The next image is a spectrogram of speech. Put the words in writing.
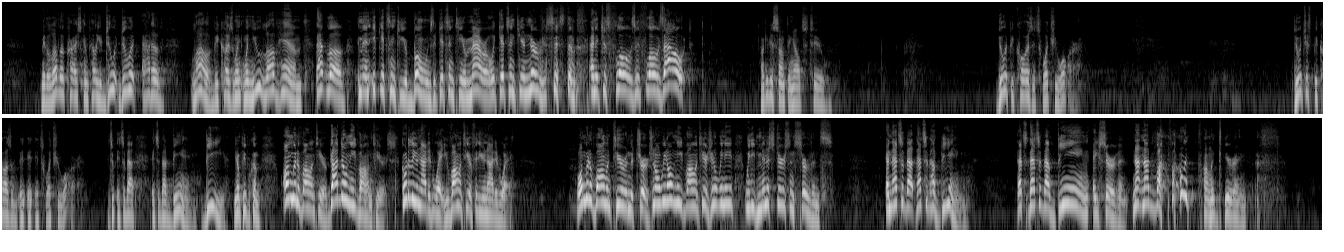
May the love of Christ compel you. Do it, do it out of love because when, when you love him that love man it gets into your bones it gets into your marrow it gets into your nervous system and it just flows it flows out i'll give you something else too do it because it's what you are Do it just because of it, it's what you are. It's, it's, about, it's about being. Be. You know, people come, I'm going to volunteer. God don't need volunteers. Go to the United Way. You volunteer for the United Way. Well, I'm going to volunteer in the church. No, we don't need volunteers. You know what we need? We need ministers and servants. And that's about, that's about being. That's, that's about being a servant, not, not volunteering.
